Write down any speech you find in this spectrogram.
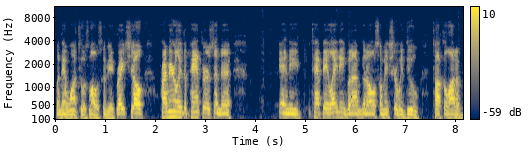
when they want to as well. It's going to be a great show. Primarily the Panthers and the and the Tampa Bay Lightning, but I'm going to also make sure we do talk a lot of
